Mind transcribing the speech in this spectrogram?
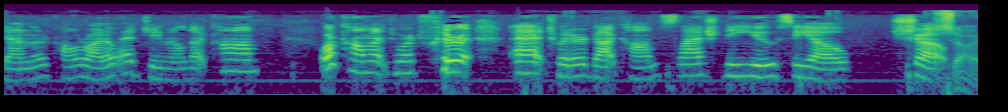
downundercolorado at gmail.com or comment to our Twitter at twitter.com slash DUCO show. show.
